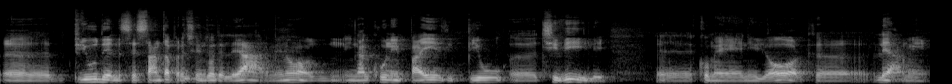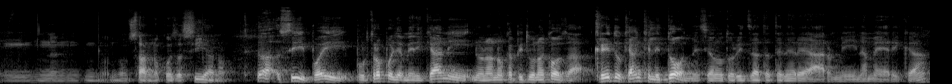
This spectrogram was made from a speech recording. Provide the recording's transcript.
eh, più del 60% delle armi, no? in alcuni paesi più eh, civili eh, come New York eh, le armi mm, non sanno cosa siano. Ah, sì, poi purtroppo gli americani non hanno capito una cosa. Credo che anche le donne siano autorizzate a tenere armi in America.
